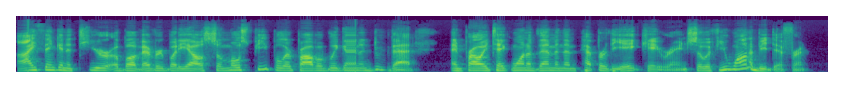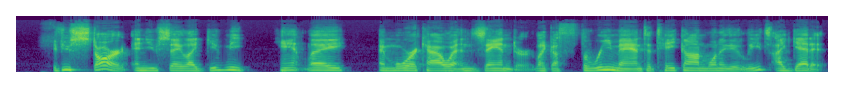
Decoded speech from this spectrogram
I think, in a tier above everybody else. So most people are probably going to do that and probably take one of them and then pepper the 8K range. So if you want to be different, if you start and you say, like, give me Cantlay and Morikawa and Xander, like a three man to take on one of the elites, I get it.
